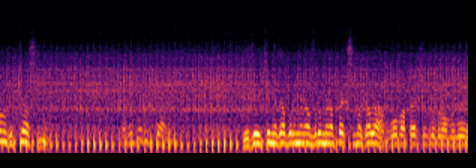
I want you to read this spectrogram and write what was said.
Ωραία, πάμε να το πιάσουμε. Εγώ δεν το πιάνω. Γιατί εκεί μετά μπορούμε να βρούμε να παίξουμε καλά. Εγώ θα παίξω το τραγουδί.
